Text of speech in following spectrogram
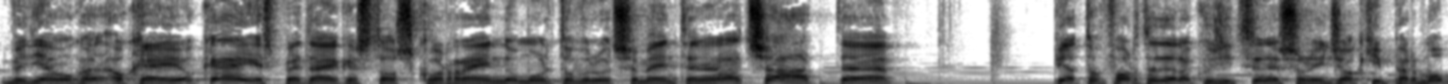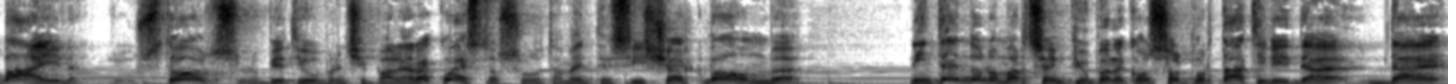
vediamo. Ok, ok. Aspetta, che sto scorrendo molto velocemente nella chat. Piatto forte dell'acquisizione sono i giochi per mobile, giusto? L'obiettivo principale era questo, assolutamente sì, Shark Bomb. Nintendo una marcia in più per le console portatili, da, da,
